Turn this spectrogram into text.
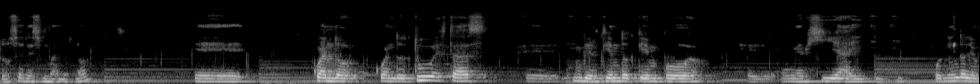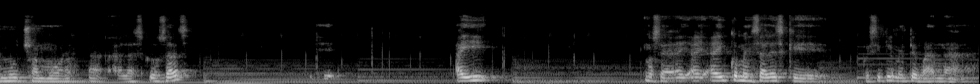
los seres humanos, ¿no? Eh, cuando, cuando tú estás eh, invirtiendo tiempo, eh, energía y, poniéndole mucho amor a, las cosas, hay, no sé, hay, comensales que pues simplemente van a,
